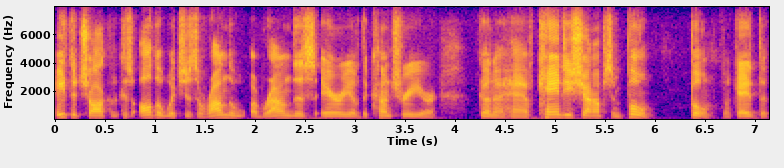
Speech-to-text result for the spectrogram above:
eat the chocolate because all the witches around the around this area of the country are gonna have candy shops and boom, boom. Okay, the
